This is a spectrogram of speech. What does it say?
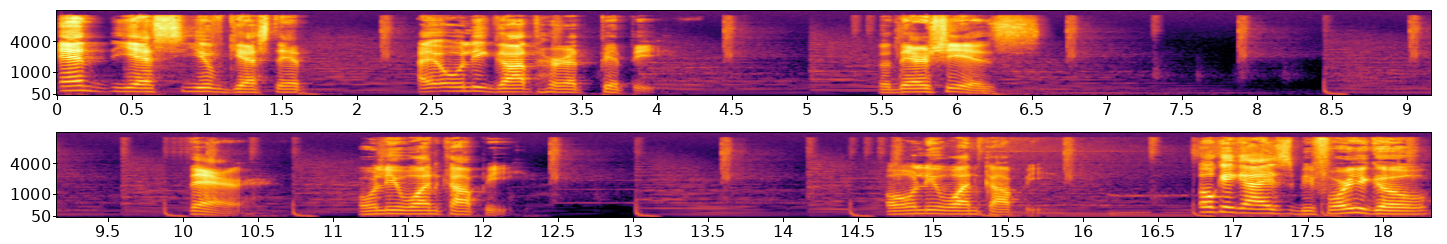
And yes, you've guessed it. I only got her at Pity. So there she is. There. Only one copy. Only one copy. Okay, guys, before you go,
